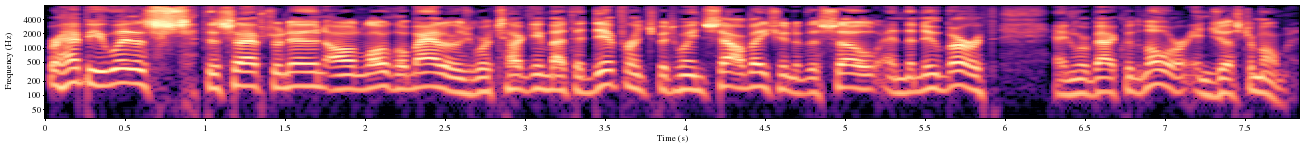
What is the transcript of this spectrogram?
We're happy with us this afternoon on Local Matters. We're talking about the difference between salvation of the soul and the new birth, and we're back with more in just a moment.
